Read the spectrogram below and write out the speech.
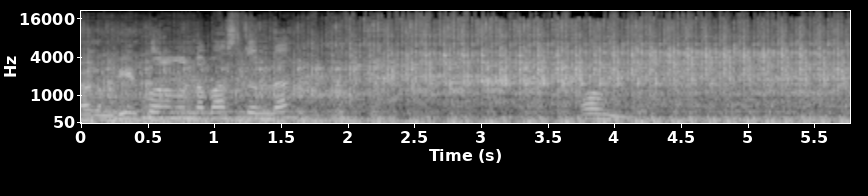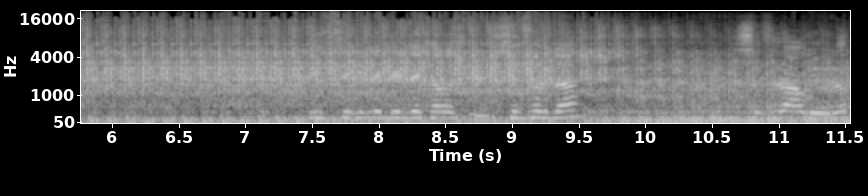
Bakın bir konumunda bastığımda olmuyor. Hiçbir şekilde birde çalışmıyor. Sıfırda sıfıra alıyorum.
